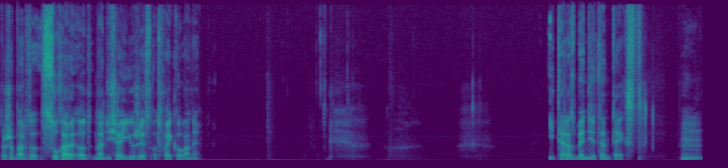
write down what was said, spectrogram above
Proszę bardzo, suchar od, na dzisiaj już jest odfajkowany. I teraz będzie ten tekst. Hmm?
